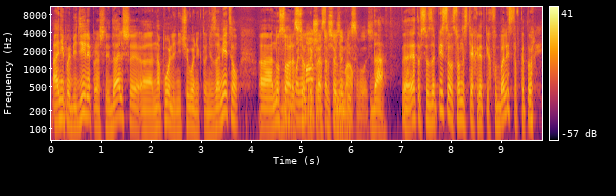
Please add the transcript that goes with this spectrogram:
Они победили, прошли дальше. Э, На поле ничего никто не заметил. Э, Но Суарес все понимал, что прекрасно это всё понимал. записывалось. Да. Э, Это все записывалось. Он из тех редких футболистов, который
